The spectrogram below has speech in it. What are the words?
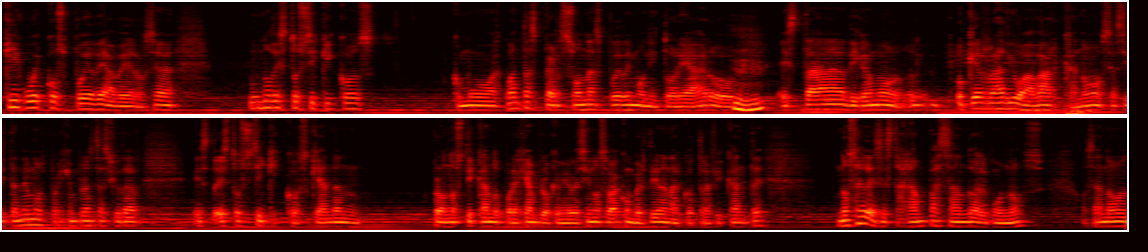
qué huecos puede haber. O sea, uno de estos psíquicos, como a cuántas personas puede monitorear o está, digamos, o qué radio abarca, ¿no? O sea, si tenemos, por ejemplo, en esta ciudad est- estos psíquicos que andan pronosticando, por ejemplo, que mi vecino se va a convertir en narcotraficante, ¿no se les estarán pasando algunos? O sea, no,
